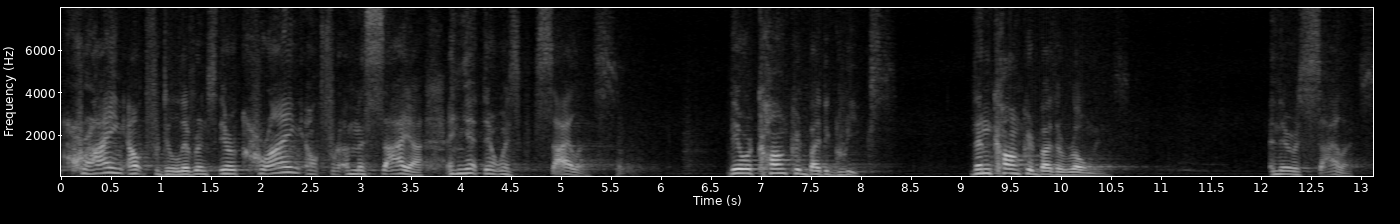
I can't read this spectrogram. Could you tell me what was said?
crying out for deliverance, they were crying out for a Messiah, and yet there was silence. They were conquered by the Greeks, then conquered by the Romans, and there was silence.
